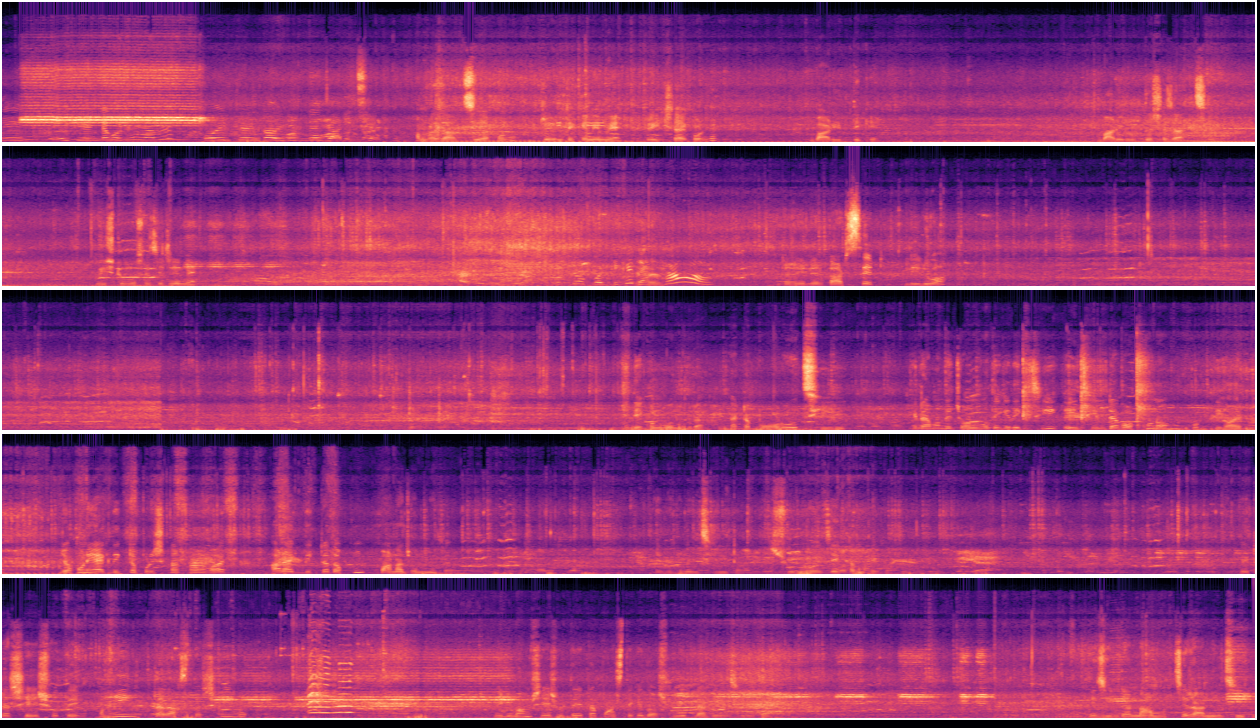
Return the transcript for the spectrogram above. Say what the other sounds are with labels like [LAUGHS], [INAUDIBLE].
সেই ওই ট্রেনটা কোথায় যাবে? ওই ট্রেনটা ওই দিক দিয়ে যাচ্ছে। আমরা যাচ্ছি এখন ট্রেন থেকে নেমে রিক্সায় করে বাড়ির দিকে। বাড়ির উদ্দেশ্যে যাচ্ছি। মিষ্টু বসেছে ট্রেনে। এটা রেলের কার সেট লিলুয়া। দেখুন বন্ধুরা, একটা বড় ঝিল। এটা আমাদের জন্ম থেকে দেখছি, এই ঝিলটা কখনো ভর্তি হয় না। যখনই একদিকটা পরিষ্কার করা হয়, আর একদিকটা তখন পানা জন্মে যায়। দেখুন এই ঝিলটা শুরু হয়েছে এখান থেকে। এটা শেষ হতে অনেকটা রাস্তা সেই মিনিমাম শেষ হতে এটা পাঁচ থেকে দশ মিনিট লাগে এই ঝিলটা। এই ঝিলটার নাম হচ্ছে রানী ঝিল।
